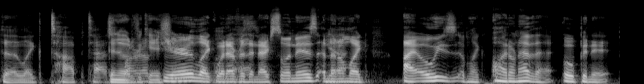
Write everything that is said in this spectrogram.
the like top task The notification? here, like whatever that. the next one is. And then I'm like, I always I'm like, oh, I don't have that. Open it,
